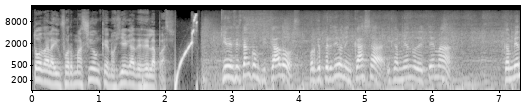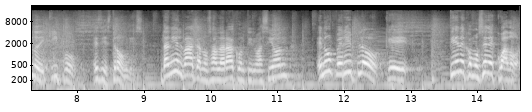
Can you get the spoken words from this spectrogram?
toda la información que nos llega desde La Paz. Quienes están complicados porque perdieron en casa y cambiando de tema, cambiando de equipo, es de Strongest. Daniel Vaca nos hablará a continuación en un periplo que tiene como sede Ecuador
